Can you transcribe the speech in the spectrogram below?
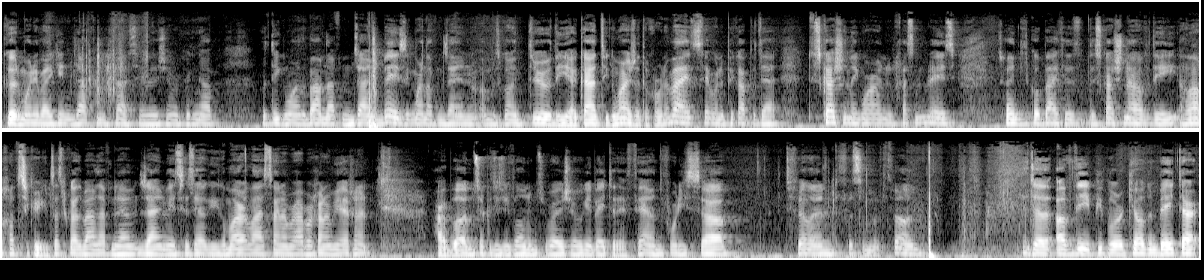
Good morning, everybody. Gittin Daf Mikas. We're picking up with the Gemara on the bottom from Zion Base. The Gemara Daf from Zion um, was going through the uh, Ganti Gemara at the Chorban Today we're going to pick up with that discussion. The Gemara in Chasam Base is going to go back to the discussion of the halacha of security. Let's pick up the bottom from Zion Base. Says Gemara last time. Rabbi Chanan Yechanan. Arba Sakatizi Tefillin to Reish Roge Beta. They found forty saw tefillin, fusim of tefillin. Of the people who are killed in Beitar,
